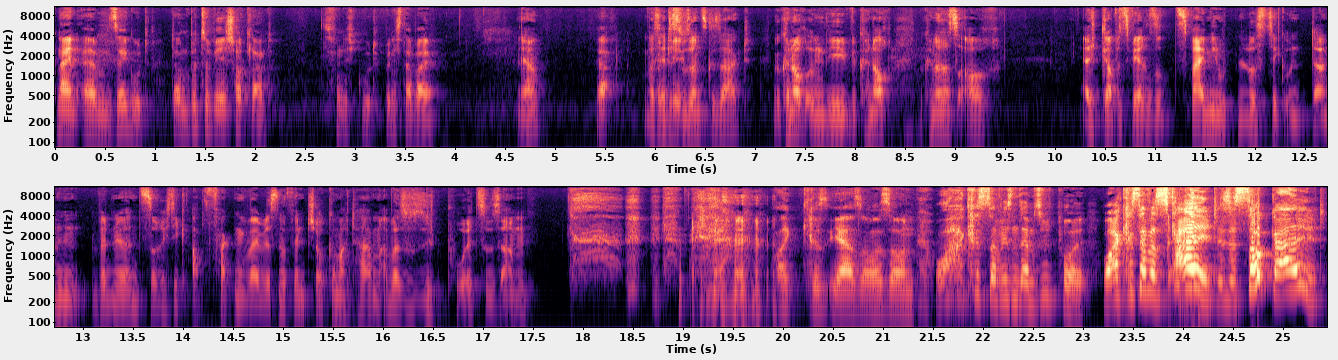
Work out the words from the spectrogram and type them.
Nein, ähm, sehr gut. Dann bitte wähl Schottland. Das finde ich gut. Bin ich dabei. Ja? Ja. Was okay. hättest du sonst gesagt? Wir können auch irgendwie, wir können auch, wir können das auch Also ich glaube, es wäre so zwei Minuten lustig und dann würden wir uns so richtig abfacken, weil wir es nur für einen Joke gemacht haben, aber so Südpol zusammen. Chris, ja, so, so ein, oh, Christoph, wir sind am Südpol. Oh, Christoph, es ist kalt, es ist so kalt.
